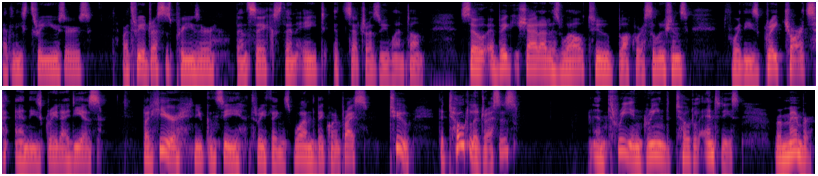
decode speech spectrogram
at least three users or three addresses per user, then six, then eight, etc. as we went on. So a big shout out as well to Blockware Solutions for these great charts and these great ideas. But here you can see three things. One, the Bitcoin price. Two, the total addresses. And three, in green, the total entities. Remember,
